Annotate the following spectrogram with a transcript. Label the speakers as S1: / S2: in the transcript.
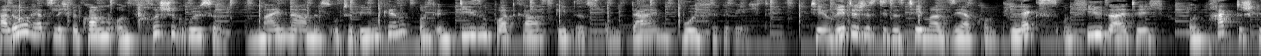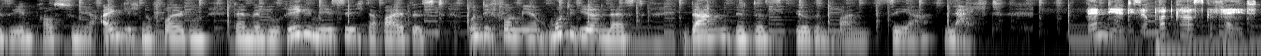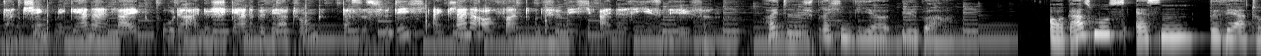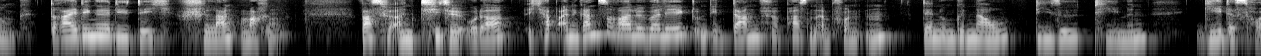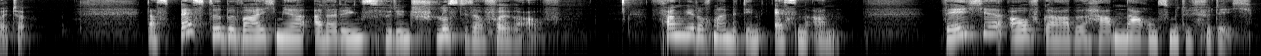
S1: Hallo, herzlich willkommen und frische Grüße. Mein Name ist Ute Behnken und in diesem Podcast geht es um dein Wohlfühlgewicht. Theoretisch ist dieses Thema sehr komplex und vielseitig und praktisch gesehen brauchst du mir eigentlich nur folgen, denn wenn du regelmäßig dabei bist und dich von mir motivieren lässt, dann wird es irgendwann sehr leicht.
S2: Wenn dir dieser Podcast gefällt, dann schenk mir gerne ein Like oder eine Sternebewertung. Das ist für dich ein kleiner Aufwand und für mich eine Riesenhilfe.
S1: Heute sprechen wir über Orgasmus, Essen, Bewertung. Drei Dinge, die dich schlank machen. Was für ein Titel, oder? Ich habe eine ganze Weile überlegt und ihn dann für passend empfunden, denn um genau diese Themen geht es heute. Das Beste bewahre ich mir allerdings für den Schluss dieser Folge auf. Fangen wir doch mal mit dem Essen an. Welche Aufgabe haben Nahrungsmittel für dich?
